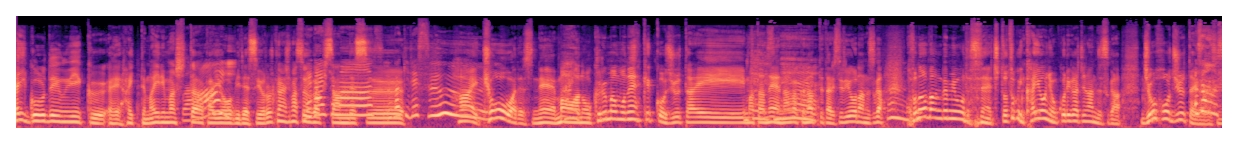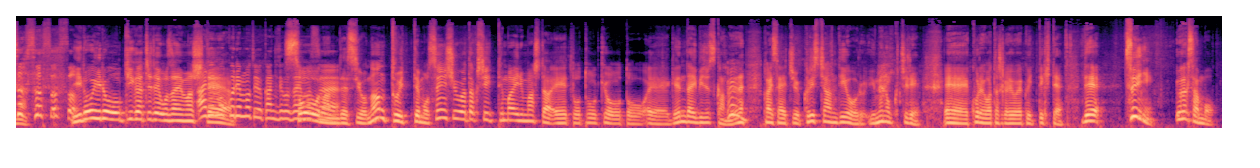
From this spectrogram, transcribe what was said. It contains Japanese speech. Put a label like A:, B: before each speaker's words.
A: はいゴールデンウィーク、えー、入ってまいりました。火曜日です。よろしくお願いします。
B: お
A: 宇垣さんです。
B: です。
A: はい今日はですねまあ、
B: はい。
A: あの車もね結構渋滞またね。
B: ね
A: 長くなってたりするようなんですが、
B: うん。
A: この番組もですねちょっと特に火曜に起こりがちなんですが情報渋滞がですね
B: そうそうそうそう。
A: いろいろ起きがちでございまして。
B: あれもこれもという感じでございます。
A: そうなんですよ。なんといっても先週私行ってまいりました、えー、と東京都、えー現代美術館でね、
B: うん。
A: 開催中クリスチャン・ディオール夢の口で、えーこれ私がようやく行ってきてでついに宇垣さんも。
